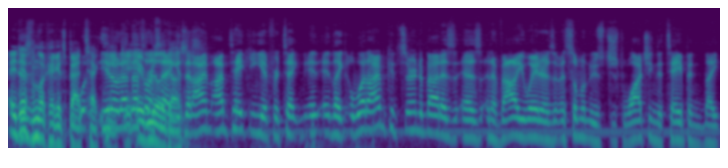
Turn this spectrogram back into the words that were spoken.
It doesn't look like it's bad technique. You know, that, that's it, it what really I'm saying does. is that I'm I'm taking it for tech. It, it, like what I'm concerned about as as an evaluator, as, as someone who's just watching the tape and like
